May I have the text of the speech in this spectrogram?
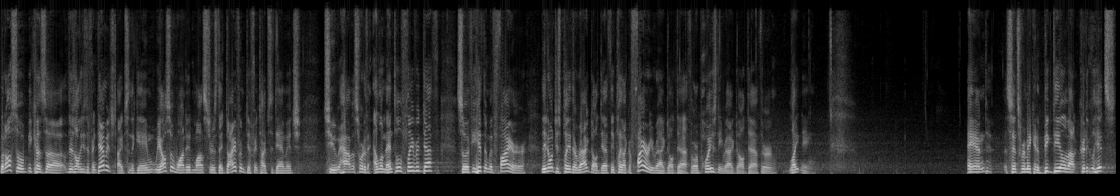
But also, because uh, there's all these different damage types in the game, we also wanted monsters that die from different types of damage to have a sort of elemental flavored death. So if you hit them with fire, they don't just play their ragdoll death, they play like a fiery ragdoll death, or a poisony ragdoll death, or lightning. And since we're making a big deal about critical hits,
